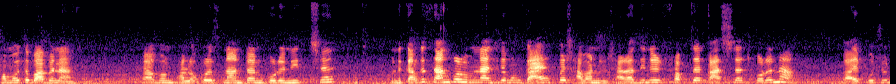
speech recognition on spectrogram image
সময় তো পাবে না। এখন ভালো করে স্নান টান করে নিচ্ছে। মানে কালকে স্নান করবে না আজকে এখন গায়ে একটা সাবান সারাদিনের সপ্তাহে কাজ টাজ করে না? গায়ে প্রচুর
